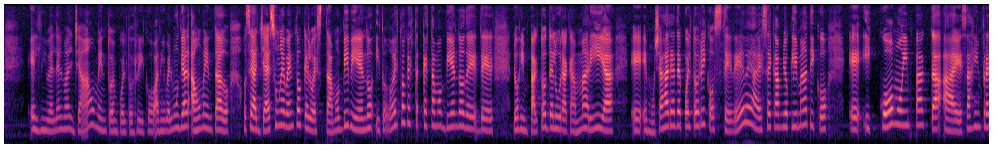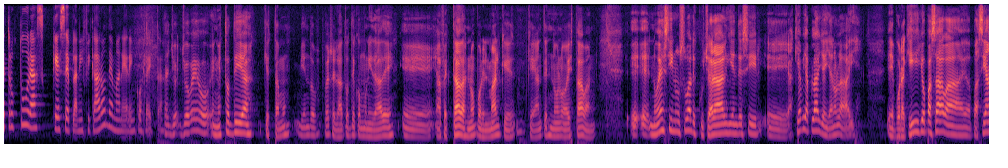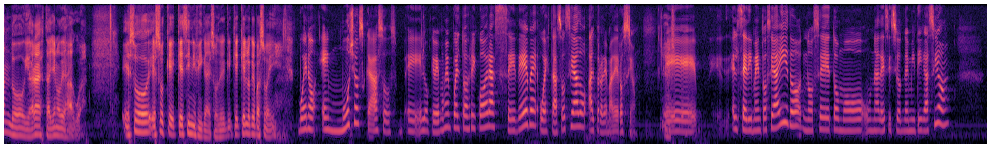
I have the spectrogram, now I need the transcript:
el nivel del mar ya aumentó en Puerto Rico, a nivel mundial ha aumentado. O sea, ya es un evento que lo estamos viviendo y todo esto que, estamos viendo de, los impactos del huracán María eh, en muchas áreas de Puerto Rico se debe a ese cambio climático eh, y cómo impacta a esas infraestructuras que se planificaron de manera incorrecta. Yo, yo veo en estos días que estamos viendo pues, relatos de comunidades eh, afectadas ¿no? por el mal que, antes no lo estaban. Eh, eh, no es inusual escuchar a alguien decir, aquí había playa y ya no la hay. por aquí yo pasaba paseando y ahora está lleno de agua. ¿Eso, eso qué, qué significa eso? ¿Qué, ¿Qué, es lo que pasó ahí? Bueno, en muchos casos, lo que vemos en Puerto Rico ahora se debe o está asociado al problema de erosión el sedimento se ha ido, no se tomó una decisión de mitigación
